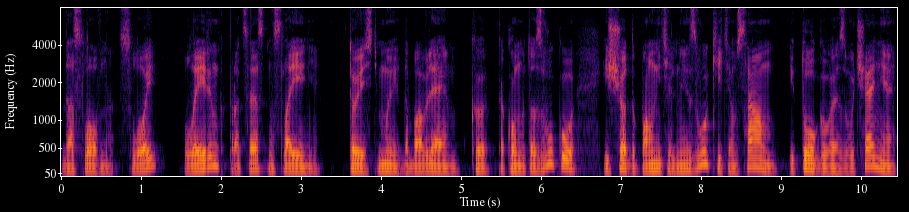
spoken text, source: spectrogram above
дословно слой, лейринг – процесс наслоения. То есть мы добавляем к какому-то звуку еще дополнительные звуки, и тем самым итоговое звучание,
